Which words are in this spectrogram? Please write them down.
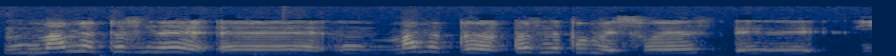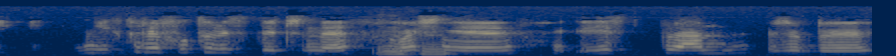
Mamy pewne, y, mamy pe, pewne pomysły. Y, niektóre futurystyczne. Mhm. Właśnie jest plan, żeby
